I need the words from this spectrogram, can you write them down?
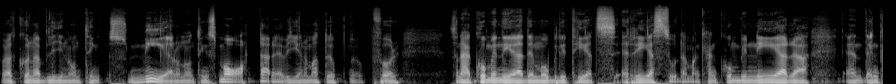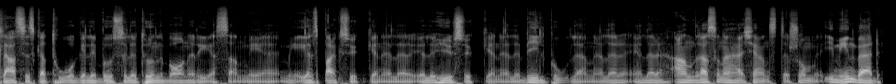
för att kunna bli någonting mer och någonting smartare genom att öppna upp för sådana här kombinerade mobilitetsresor där man kan kombinera en, den klassiska tåg eller buss eller tunnelbaneresan med, med elsparkcykeln eller, eller hyrcykeln eller bilpoolen eller, eller andra sådana här tjänster som i min värld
